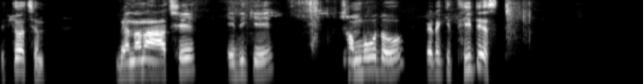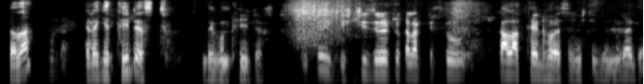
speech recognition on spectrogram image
দেখতে পাচ্ছেন? ব্যানানা আছে এদিকে সম্ভবত এটা কি থ্রি টেস্ট দাদা এটা কি থ্রি টেস্ট দেখুন থ্রি টেস্ট বৃষ্টির জন্য একটু কালারটা একটু কালার থেড হয়েছে বৃষ্টির জন্য তাই তো?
